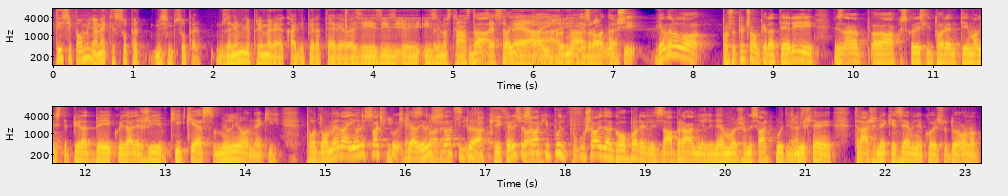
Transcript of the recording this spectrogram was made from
ti si pominjao neke super, mislim super, zanimljive primere kad je piraterija u vezi iz, iz, iz inostranstva, da, iz SAD-a pa i, da, i, kod nas, i pa Evrope. Pa, znači, generalno, pošto pričamo o pirateriji, ako ste koristili torrente, imali ste Pirate Bay koji dalje živ, Kick-Ass, milion nekih podomena i oni svaki put, ja, oni svaki, da, oni su svaki put pokušali da ga obore ili zabrani ili ne može, oni svaki put izmišljaju, traže neke zemlje koje su do, ono,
